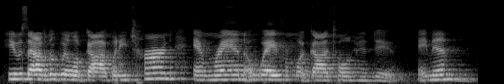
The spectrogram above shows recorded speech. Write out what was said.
he was out of the will of God when he turned and ran away from what God told him to do. Amen?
